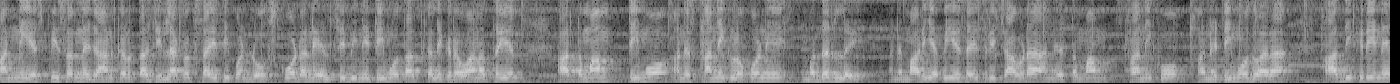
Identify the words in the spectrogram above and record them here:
માનની એસપી સરને જાણ કરતાં જિલ્લા કક્ષાએથી પણ ડોગ સ્કોડ અને એલસીબીની ટીમો તાત્કાલિક રવાના થયેલ. આ તમામ ટીમો અને સ્થાનિક લોકોની મદદ લઈ અને માળિયા પીએસઆઈ શ્રી ચાવડા અને તમામ સ્થાનિકો અને ટીમો દ્વારા આ દીકરીને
